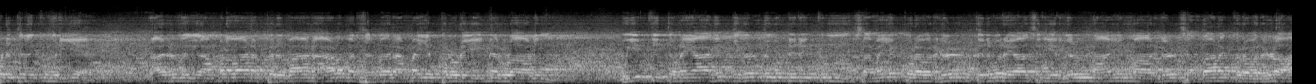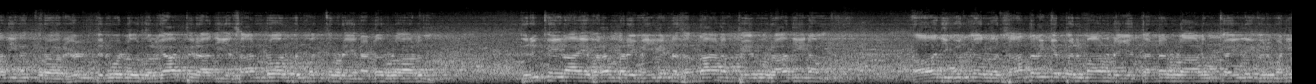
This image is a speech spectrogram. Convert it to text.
நம்மை உரிய அருள்மிகு அம்பலவான பெருமான் ஆலமர் செல்வர் அம்மையப்பருடைய இன்னருளாலும் உயிர்க்கு துணையாக திகழ்ந்து கொண்டிருக்கும் சமயக்குறவர்கள் திருமுறை ஆசிரியர்கள் நாயன்மார்கள் சந்தானக்குறவர்கள் ஆதீனக்குறவர்கள் திருவள்ளூர் தொல்காப்பிராதிய சான்றோர் பெருமக்களுடைய நல்லருளாலும் திருக்கைலாய பரம்பரை மெய்கண்ட சந்தானம் பேரூர் ஆதீனம் ஆதி குருமருவர் சாந்தலிங்க பெருமானுடைய தன்னருளாலும் கைலை குருமணி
